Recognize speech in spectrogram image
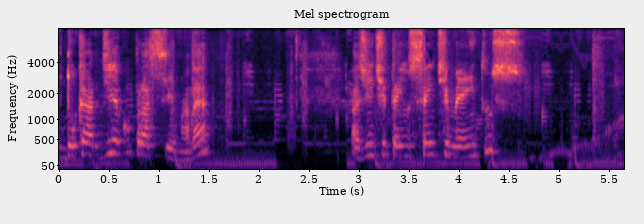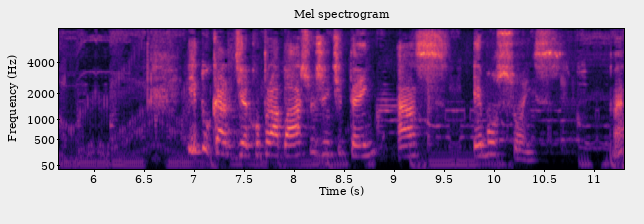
do cardíaco para cima, né? A gente tem os sentimentos e do cardíaco para baixo a gente tem as emoções. Né?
